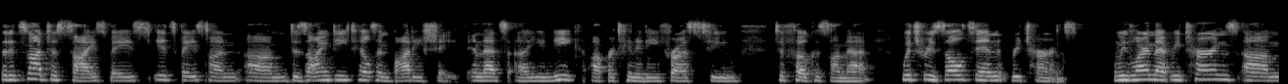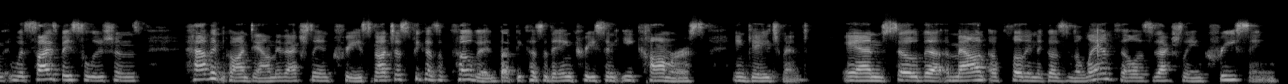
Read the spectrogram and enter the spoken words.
that it's not just size based, it's based on um, design details and body shape. And that's a unique opportunity for us to, to focus on that which results in returns. And we've learned that returns um, with size-based solutions haven't gone down, they've actually increased, not just because of COVID, but because of the increase in e-commerce engagement. And so the amount of clothing that goes into landfill is actually increasing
